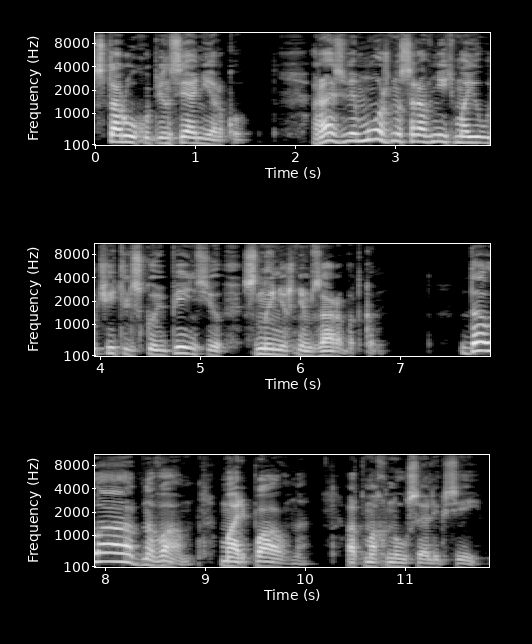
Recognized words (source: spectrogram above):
старуху-пенсионерку. Разве можно сравнить мою учительскую пенсию с нынешним заработком? Да ладно вам, Марь Павловна, отмахнулся Алексей.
